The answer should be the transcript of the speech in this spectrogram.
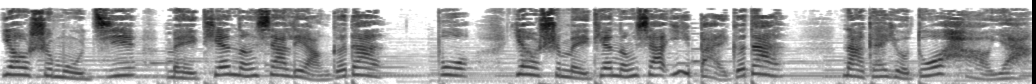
要是母鸡每天能下两个蛋，不要是每天能下一百个蛋，那该有多好呀！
